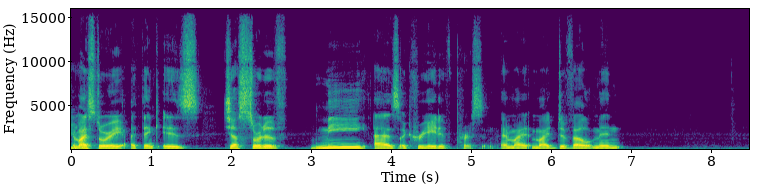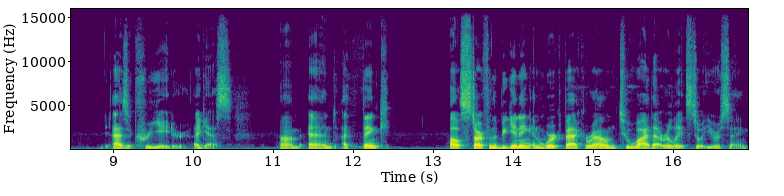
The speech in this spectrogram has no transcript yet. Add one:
And my mm-hmm. story I think is just sort of me as a creative person and my my development as a creator, I guess. Um, and I think I'll start from the beginning and work back around to why that relates to what you were saying.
